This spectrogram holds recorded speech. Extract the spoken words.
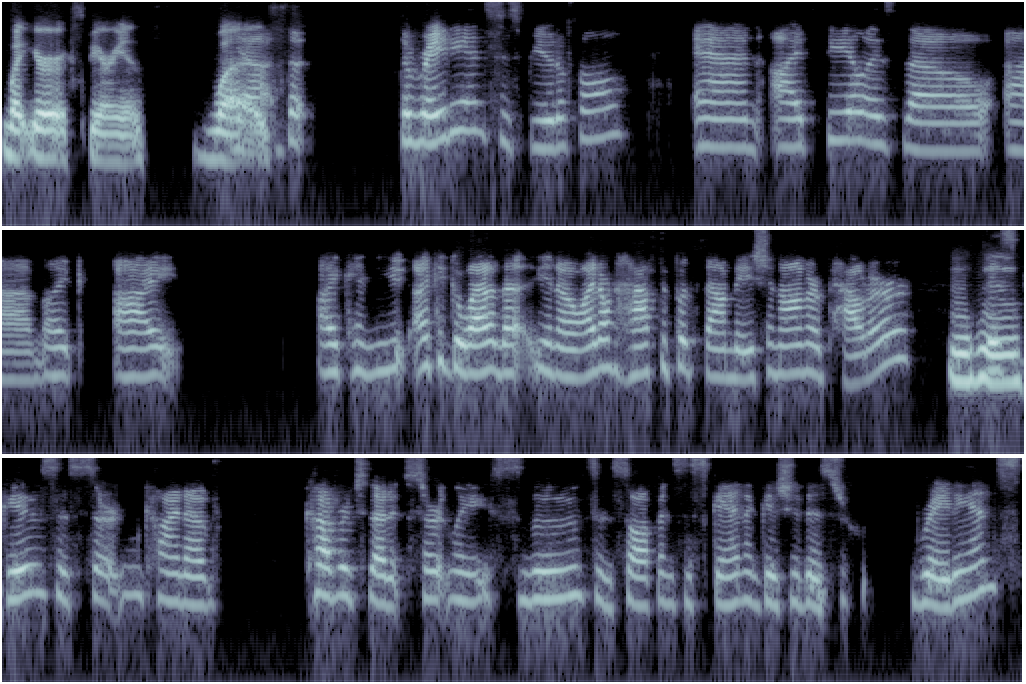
what your experience was. Yeah, the, the radiance is beautiful, and I feel as though, um, like I I can I could go out of that, you know, I don't have to put foundation on or powder. Mm-hmm. This gives a certain kind of coverage that it certainly smooths and softens the skin and gives you this radiance,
